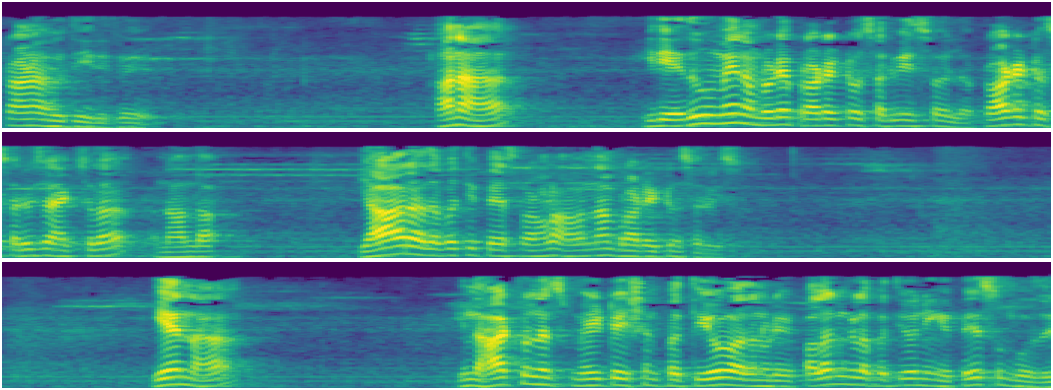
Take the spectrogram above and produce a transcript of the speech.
பிராணாகுதி இருக்குது ஆனால் இது எதுவுமே நம்மளுடைய ப்ராடக்டோ சர்வீஸோ இல்லை. ப்ராடக்டோ சர்வீஸோ ஆக்சுவலாக நான் தான் யார் அதை பற்றி பேசுகிறாங்களோ அவன் தான் ப்ராடக்ட்டும் சர்வீஸும் ஏன்னா இந்த ஹார்ட்ஃபுல்னஸ் மெடிடேஷன் பற்றியோ அதனுடைய பலன்களை பற்றியோ நீங்கள் பேசும்போது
